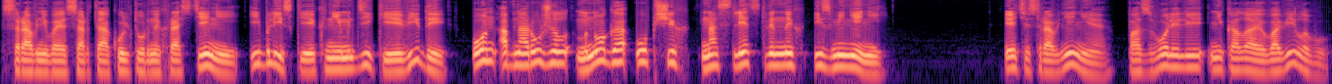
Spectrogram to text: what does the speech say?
Сравнивая сорта культурных растений и близкие к ним дикие виды, он обнаружил много общих наследственных изменений. Эти сравнения позволили Николаю Вавилову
